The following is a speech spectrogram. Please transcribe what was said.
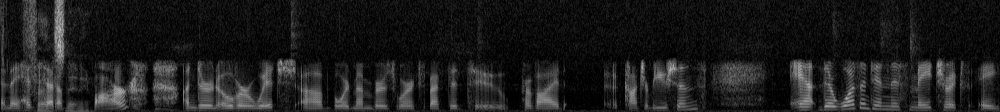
and they had set a bar under and over which uh, board members were expected to provide uh, contributions. And there wasn't in this matrix a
